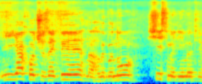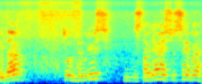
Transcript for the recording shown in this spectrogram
І я хочу зайти на глибину 6 мм. Да? Тут дивлюсь, виставляюсь у себе.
